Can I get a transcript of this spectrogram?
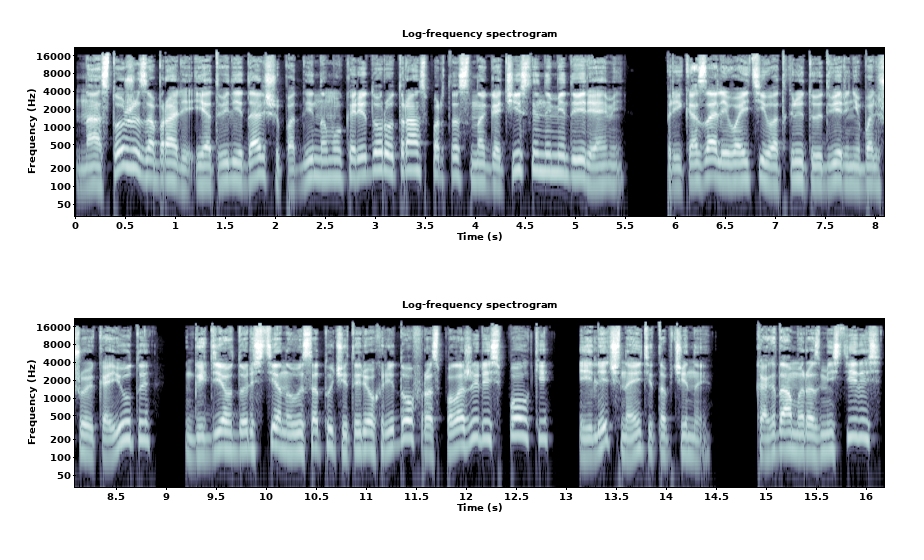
Нас тоже забрали и отвели дальше по длинному коридору транспорта с многочисленными дверями. Приказали войти в открытую дверь небольшой каюты, где вдоль стен в высоту четырех рядов расположились полки и лечь на эти топчины. Когда мы разместились,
